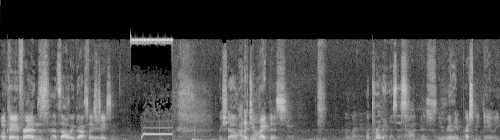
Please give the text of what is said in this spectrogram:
Okay, friends, that's all we've got for Says you. Jason. We shall. How did you write this? What program is this? God, miss, you really impress me daily.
